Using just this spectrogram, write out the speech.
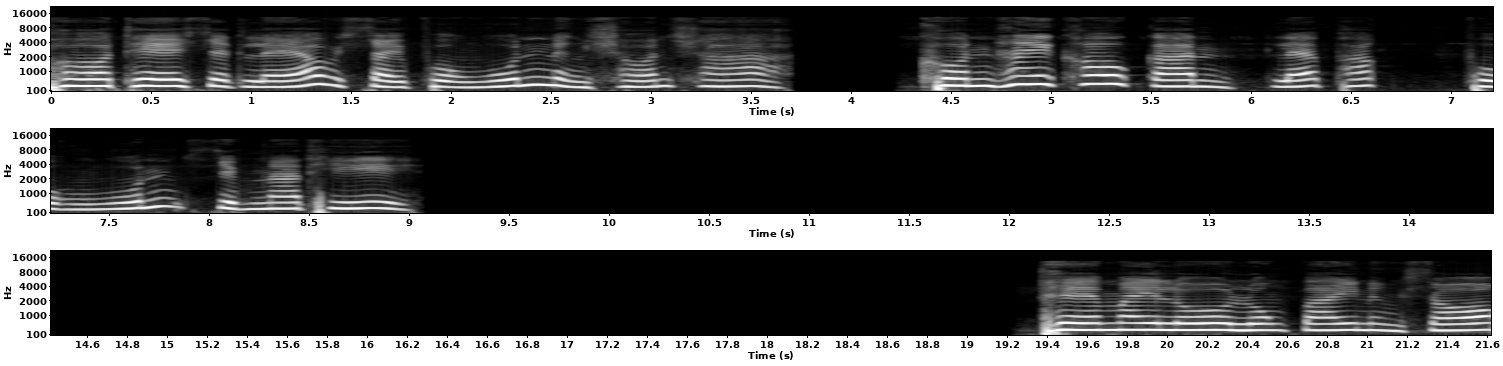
พอเทเสร็จแล้วใส่ผงวุ้นหนึ่งช้อนชา คนให้เข้ากันและพักผงวุ้นสิบนาที เทไมโลลงไปหนึ่งซอง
